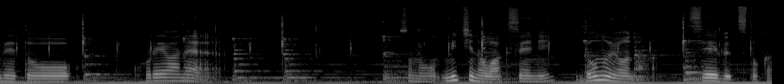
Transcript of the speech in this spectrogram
でえっとこれはねその未知の惑星にどのような生物とか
